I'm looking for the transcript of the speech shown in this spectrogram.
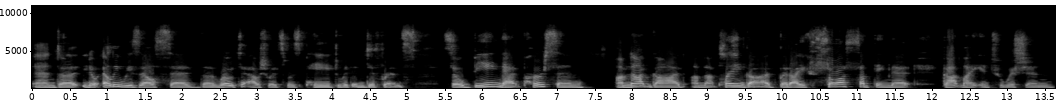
And, uh, you know, Elie Wiesel said the road to Auschwitz was paved with indifference. So being that person I'm not God. I'm not playing God, but I saw something that got my intuition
